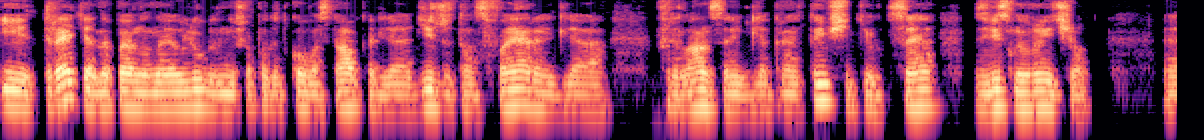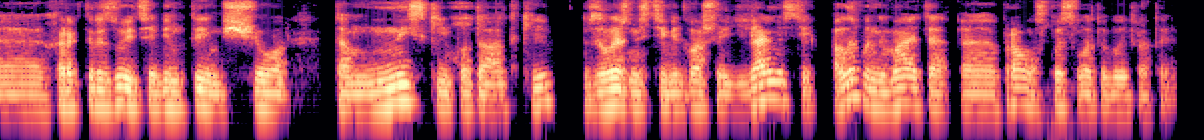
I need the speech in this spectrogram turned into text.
і третя, напевно, найулюбленіша податкова ставка для діджитал сфери, для фрілансерів, для креативщиків це, звісно, ричал. Е, характеризується він тим, що там низькі податки, в залежності від вашої діяльності, але ви не маєте е, права списувати витрати.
